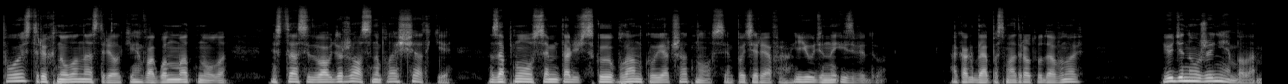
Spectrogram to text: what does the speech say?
Поезд тряхнуло на стрелке, вагон мотнуло, и Стас едва удержался на площадке, запнулся в металлическую планку и отшатнулся, потеряв Юдина из виду. А когда посмотрел туда вновь, Юдина уже не было.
